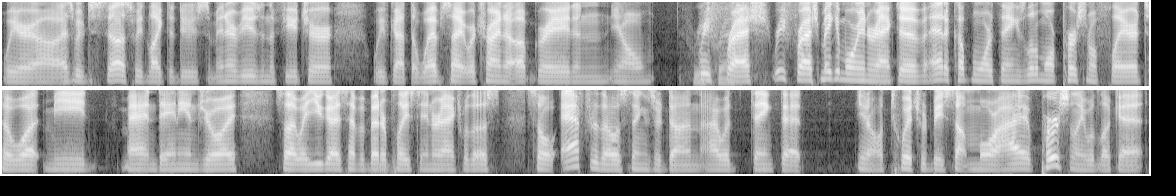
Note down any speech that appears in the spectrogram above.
We're, uh, as we've discussed, we'd like to do some interviews in the future. We've got the website we're trying to upgrade and you know Refresh. refresh, refresh, make it more interactive, add a couple more things, a little more personal flair to what me, Matt, and Danny enjoy, so that way you guys have a better place to interact with us. So after those things are done, I would think that you know Twitch would be something more I personally would look at.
